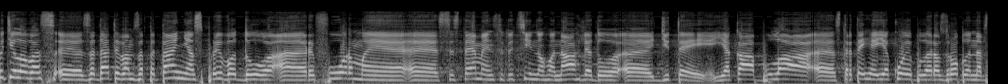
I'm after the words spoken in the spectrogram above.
Хотіла вас е, задати вам запитання з приводу е, реформи е, системи інституційного нагляду дітей, яка була стратегія якої була розроблена в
